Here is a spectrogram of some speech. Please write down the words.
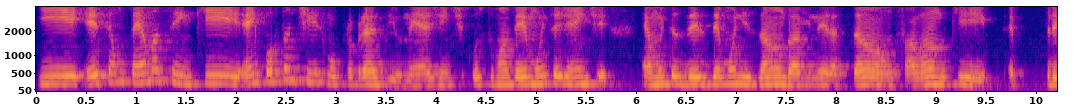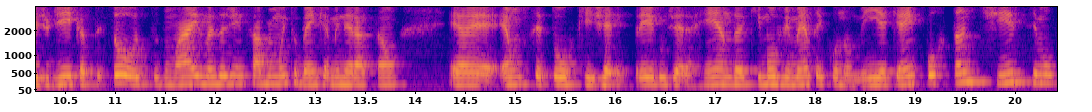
E esse é um tema assim que é importantíssimo para o Brasil, né? A gente costuma ver muita gente é muitas vezes demonizando a mineração, falando que é, prejudica as pessoas e tudo mais, mas a gente sabe muito bem que a mineração é, é um setor que gera emprego, gera renda, que movimenta a economia, que é importantíssimo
